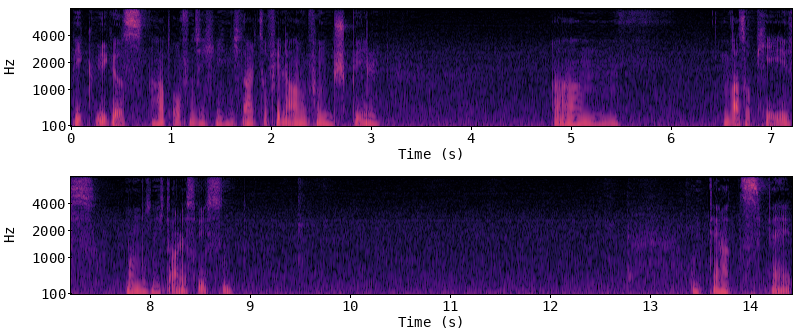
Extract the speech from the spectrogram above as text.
Big Wiggers hat offensichtlich nicht allzu viel Ahnung von dem Spiel. Ähm, was okay ist. Man muss nicht alles wissen. Und der hat zwei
